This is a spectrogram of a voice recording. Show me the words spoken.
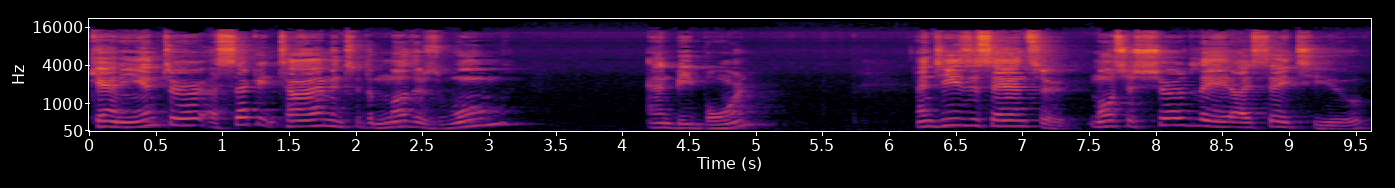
Can he enter a second time into the mother's womb and be born? And Jesus answered, Most assuredly I say to you,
